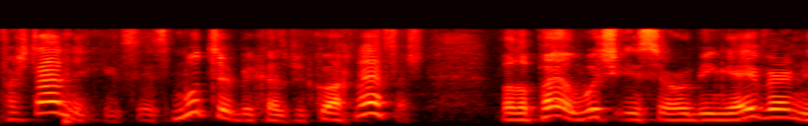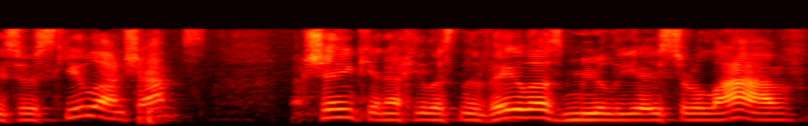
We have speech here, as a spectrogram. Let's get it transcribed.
Verstandig, it's, it's mutter because Pikuach Nefesh. But the pale, which are being Aver, Nisur Skila on Shabbos. Mashenkin, Achilas Nevelas, merely Isser Lav,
